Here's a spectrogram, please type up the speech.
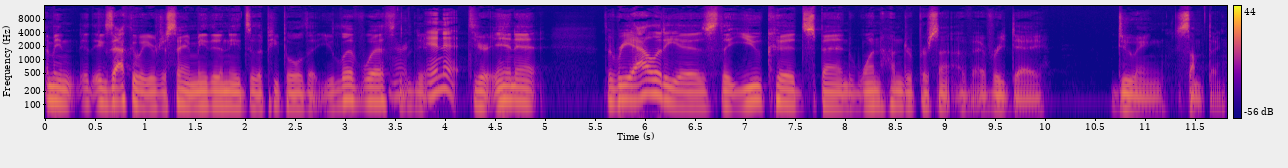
I mean, exactly what you were just saying, meet the needs of the people that you live with. You're in it. You're in it. The reality is that you could spend 100% of every day doing something.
